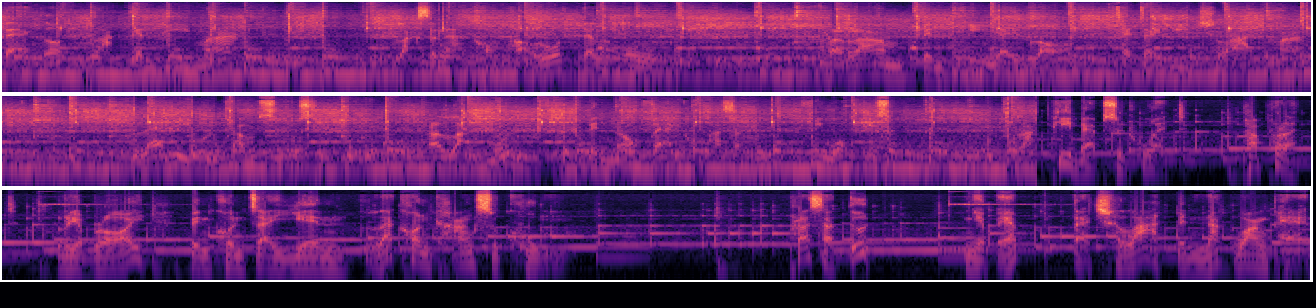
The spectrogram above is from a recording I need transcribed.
แต่ก็รักกันดีมาก ลักษณะของพระรสแต่ละองค์ พระรามเป็นพี่ใหญ่หล่อแท้ใจดีฉลาดมาก และมีคุณธรรมสูงสุด พระลักษมนเป็นน้องแฝดของพระสักยุทธที่วงที่สุดรักพี่แบบสุดหัวใจพระพรัตเรียบร้อย เป็นคนใจเย็นและค่อนข้างสุขุม พระสัตตุตเงียบแอบแต่ฉลาดเป็นนักวางแผน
